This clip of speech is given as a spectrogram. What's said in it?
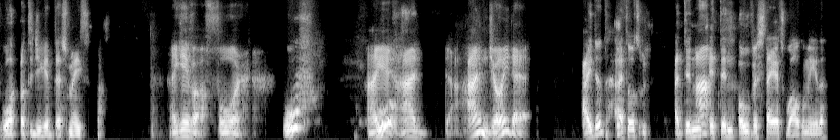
what what did you give this, mate? I gave it a four. Oof, I Oof. I I enjoyed it. I did. I thought it, was, I didn't. Ah. It didn't overstay its welcome either.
